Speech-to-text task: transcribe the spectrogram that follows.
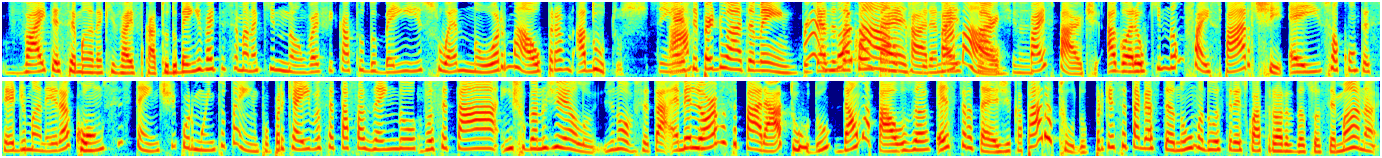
Vai ter semana que vai ficar tudo bem e vai ter semana que não vai ficar tudo bem. E isso é normal para adultos. Sim, tá? é se perdoar também. Porque É às vezes normal, acontece. cara, é faz normal. parte, né? Faz parte. Agora, o que não faz parte é isso acontecer de maneira consistente por muito tempo. Porque aí você tá fazendo. Você tá enxugando gelo. De novo, você tá. É melhor você parar tudo, dar uma pausa estratégica, para tudo. Porque você tá gastando uma, duas, três, quatro horas da sua semana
